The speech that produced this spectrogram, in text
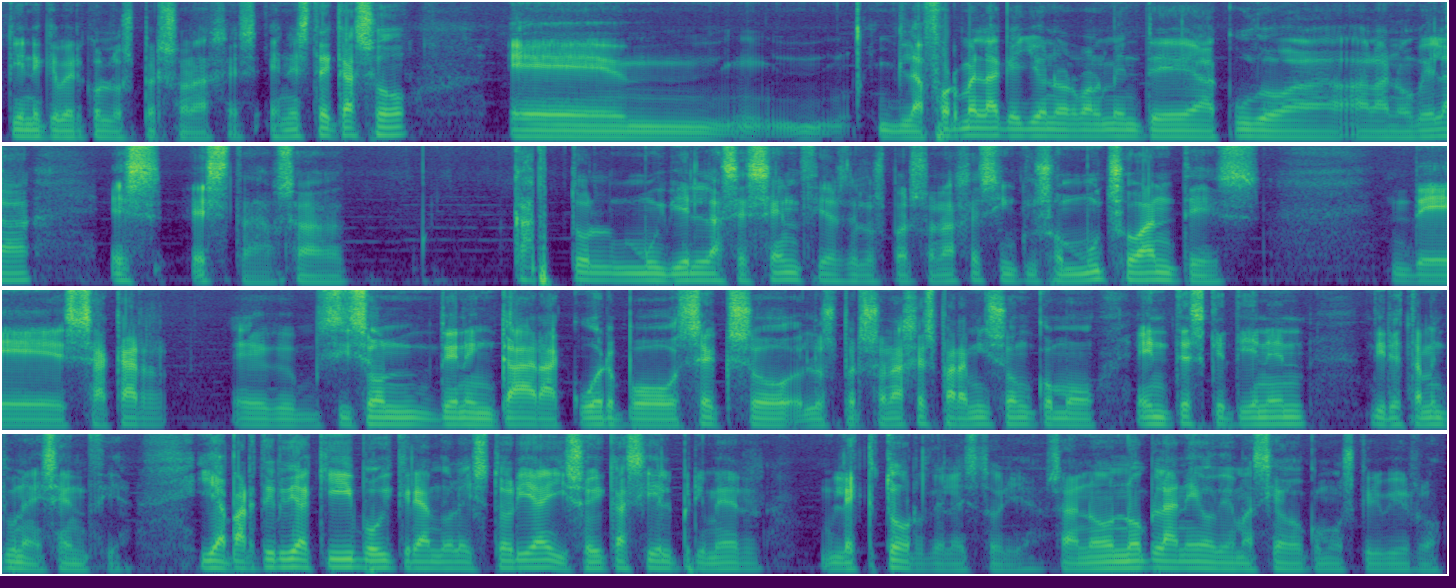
tiene que ver con los personajes. En este caso, la forma en la que yo normalmente acudo a, a, la novela es esta. O sea, capto muy bien las esencias de los personajes, incluso mucho antes de sacar eh, si son, tienen cara, cuerpo, sexo, los personajes para mí son como entes que tienen directamente una esencia. Y a partir de aquí voy creando la historia y soy casi el primer lector de la historia. O sea, no, no planeo demasiado cómo escribirlo,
